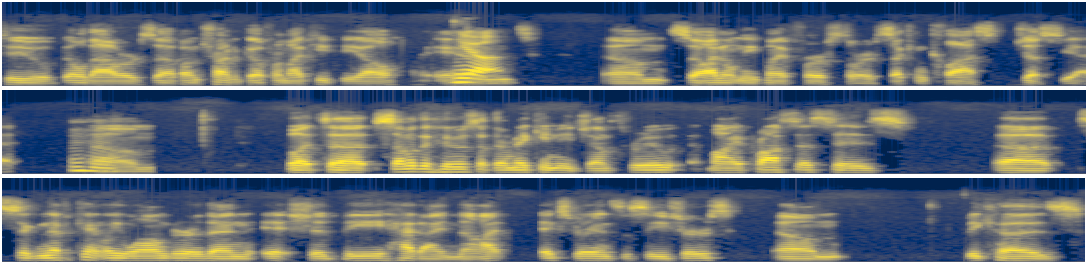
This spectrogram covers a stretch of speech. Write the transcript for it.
to build hours up. I'm trying to go for my PPL, and yeah. um, so I don't need my first or second class just yet. Mm-hmm. Um, but uh, some of the hoops that they're making me jump through, my process is uh, significantly longer than it should be had I not experienced the seizures, um, because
